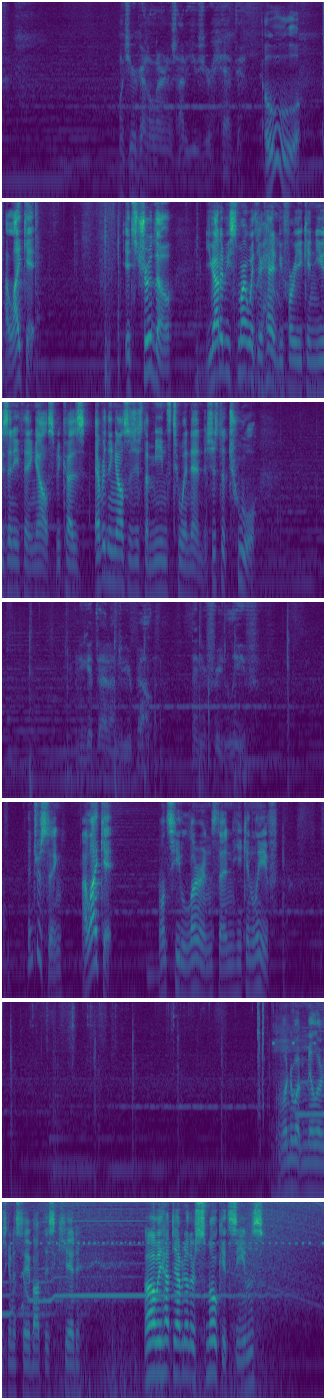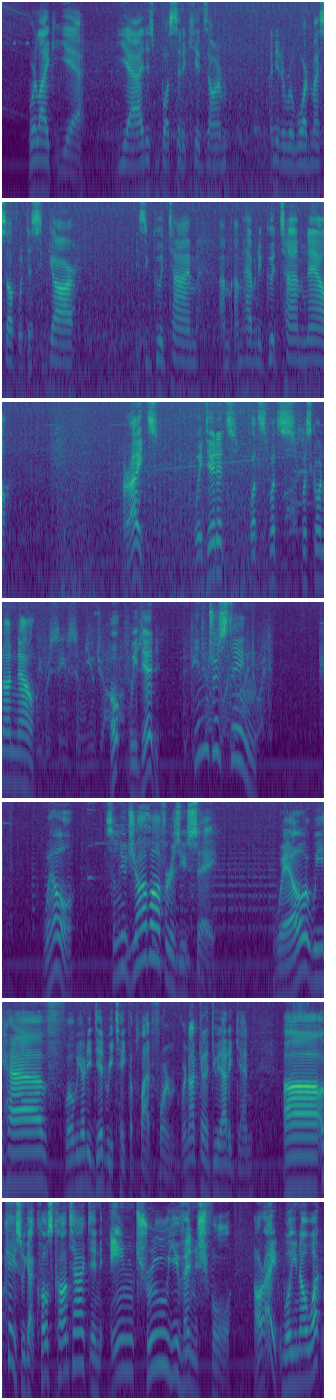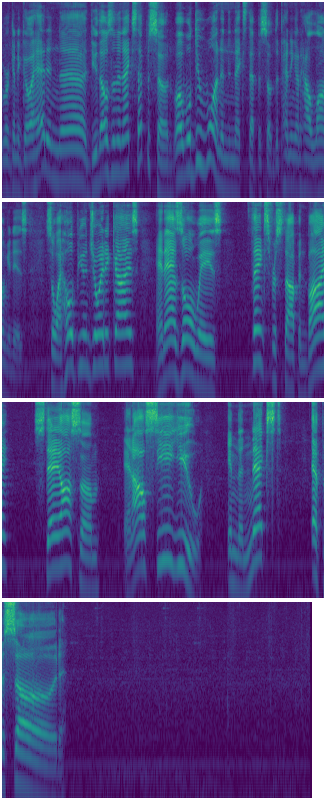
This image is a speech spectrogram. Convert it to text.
What you're gonna learn is how to use your head. Ooh, I like it. It's true though. You got to be smart with your head before you can use anything else because everything else is just a means to an end. It's just a tool. Get that under your belt, then you're free to leave. Interesting. I like it. Once he learns, then he can leave. I wonder what Miller's to say about this kid. Oh, we have to have another smoke, it seems. We're like, yeah. Yeah, I just busted a kid's arm. I need to reward myself with a cigar. It's a good time. I'm, I'm having a good time now. Alright. We did it. What's what's what's going on now? Oh, we did. Interesting. Well, some new job offers, you say? Well, we have... Well, we already did retake the platform. We're not going to do that again. Uh, okay, so we got Close Contact and Aim True Ye Vengeful. Alright, well, you know what? We're going to go ahead and uh, do those in the next episode. Well, we'll do one in the next episode, depending on how long it is. So I hope you enjoyed it, guys. And as always, thanks for stopping by. Stay awesome. And I'll see you in the next episode.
